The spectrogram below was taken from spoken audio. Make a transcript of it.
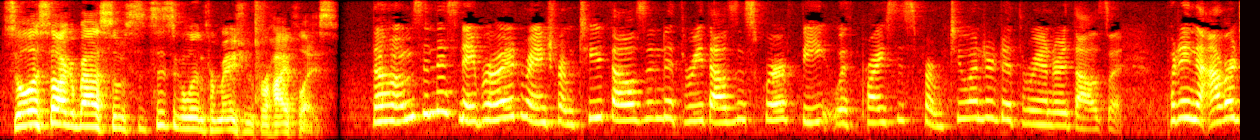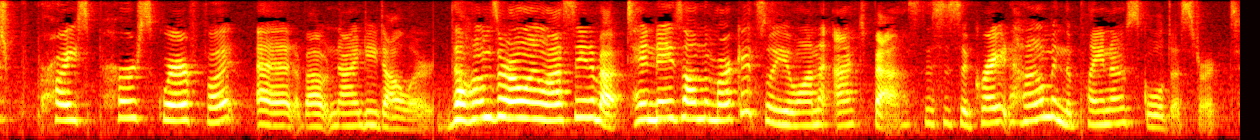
So let's talk about some statistical information for High Place. The homes in this neighborhood range from 2,000 to 3,000 square feet with prices from 200 to 300,000, putting the average price per square foot at about $90. The homes are only lasting about 10 days on the market, so you want to act fast. This is a great home in the Plano School District.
